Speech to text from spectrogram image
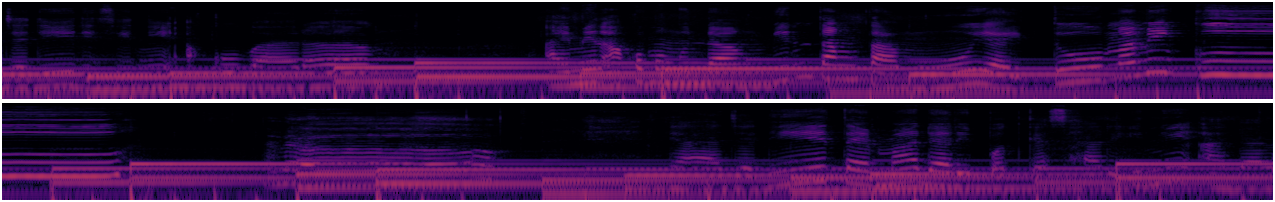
jadi di sini aku bareng I mean aku mengundang bintang tamu yaitu mamiku. Halo. Ya, jadi tema dari podcast hari ini adalah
